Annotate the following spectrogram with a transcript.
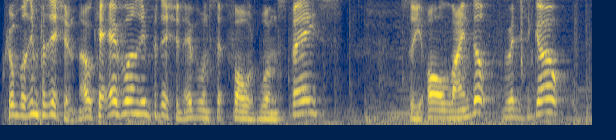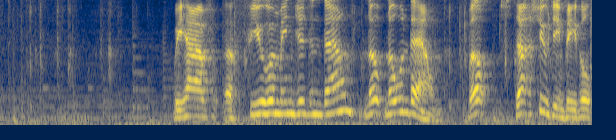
Crumble's in position. Okay, everyone's in position. Everyone step forward one space. So you're all lined up, ready to go. We have a few of them injured and down. Nope, no one down. Well, start shooting, people.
